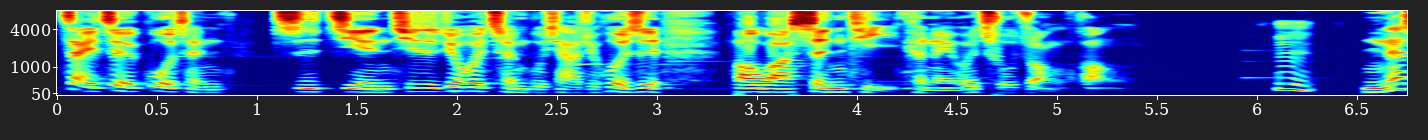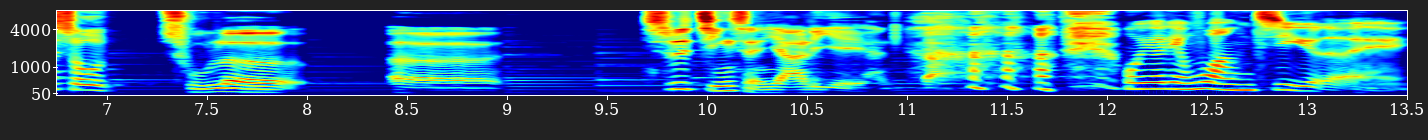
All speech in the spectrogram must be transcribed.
在这个过程之间，其实就会撑不下去，或者是包括身体可能也会出状况。嗯，你那时候除了呃是不是精神压力也很大？我有点忘记了哎、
